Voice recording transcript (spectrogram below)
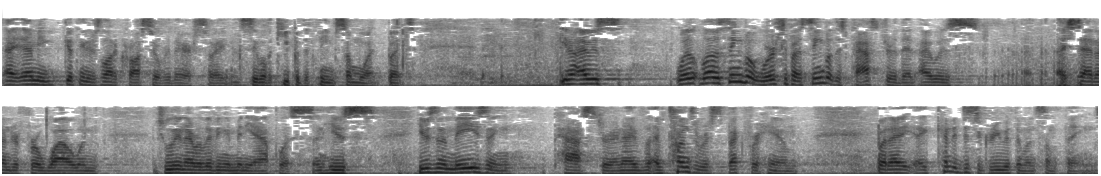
I, I mean, good thing there's a lot of crossover there, so I was able to keep with the theme somewhat. But you know, I was well, I was thinking about worship. I was thinking about this pastor that I was I sat under for a while when Julie and I were living in Minneapolis, and he was he was an amazing pastor, and I've, I have tons of respect for him, but I, I kind of disagree with him on some things.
